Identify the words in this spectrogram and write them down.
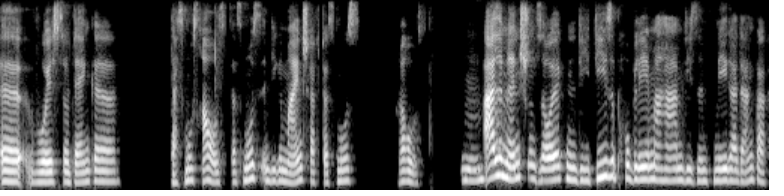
äh, wo ich so denke, das muss raus, das muss in die Gemeinschaft, das muss raus. Mhm. Alle Menschen sollten, die diese Probleme haben, die sind mega dankbar.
